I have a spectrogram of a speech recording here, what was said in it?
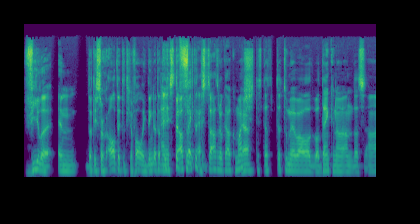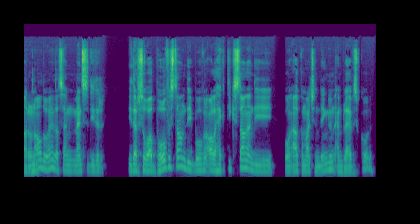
vielen. En dat is toch altijd het geval. Ik denk dat dat en hij staat, er, perfect... hij staat er ook elke match. Ja. Dus dat, dat doet mij wel wat denken aan, aan, dat, aan Ronaldo. Hè. Dat zijn mensen die, er, die daar zo wel boven staan, die boven alle hectiek staan en die gewoon elke match een ding doen en blijven scoren.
